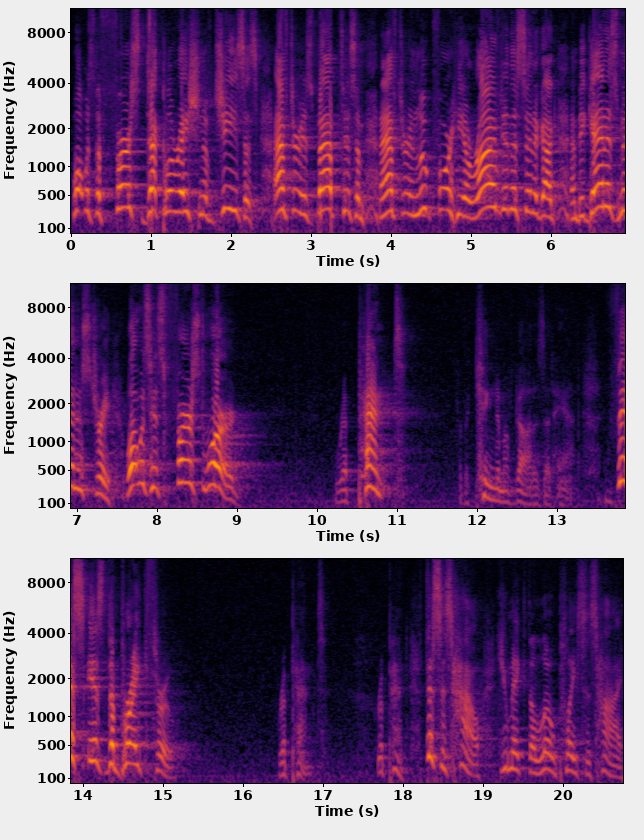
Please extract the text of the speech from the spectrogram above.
What was the first declaration of Jesus after his baptism? And After in Luke 4 he arrived in the synagogue and began his ministry. What was his first word? Repent, kingdom of God is at hand. This is the breakthrough. Repent. Repent. This is how you make the low places high.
